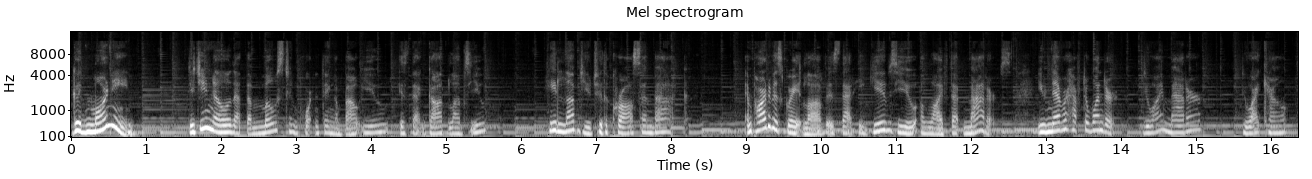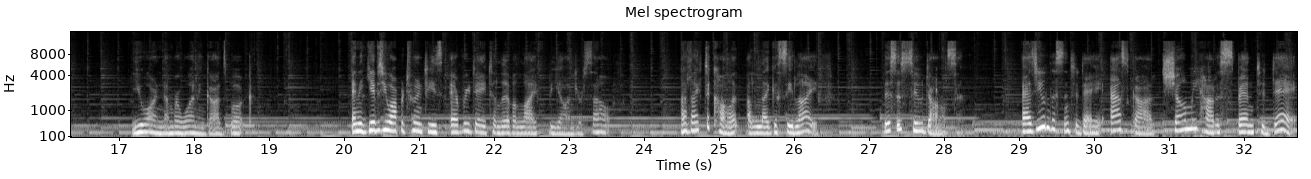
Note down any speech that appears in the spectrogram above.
Good morning. Did you know that the most important thing about you is that God loves you? He loved you to the cross and back. And part of his great love is that he gives you a life that matters. You never have to wonder, do I matter? Do I count? You are number one in God's book. And he gives you opportunities every day to live a life beyond yourself. I like to call it a legacy life. This is Sue Donaldson. As you listen today, ask God, show me how to spend today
